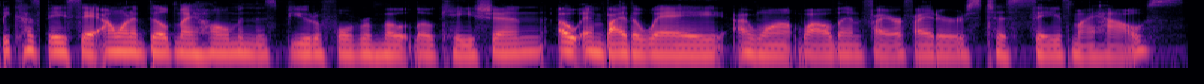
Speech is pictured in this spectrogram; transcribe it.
because they say, I want to build my home in this beautiful remote location. Oh, and by the way, I want wildland firefighters to save my house.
